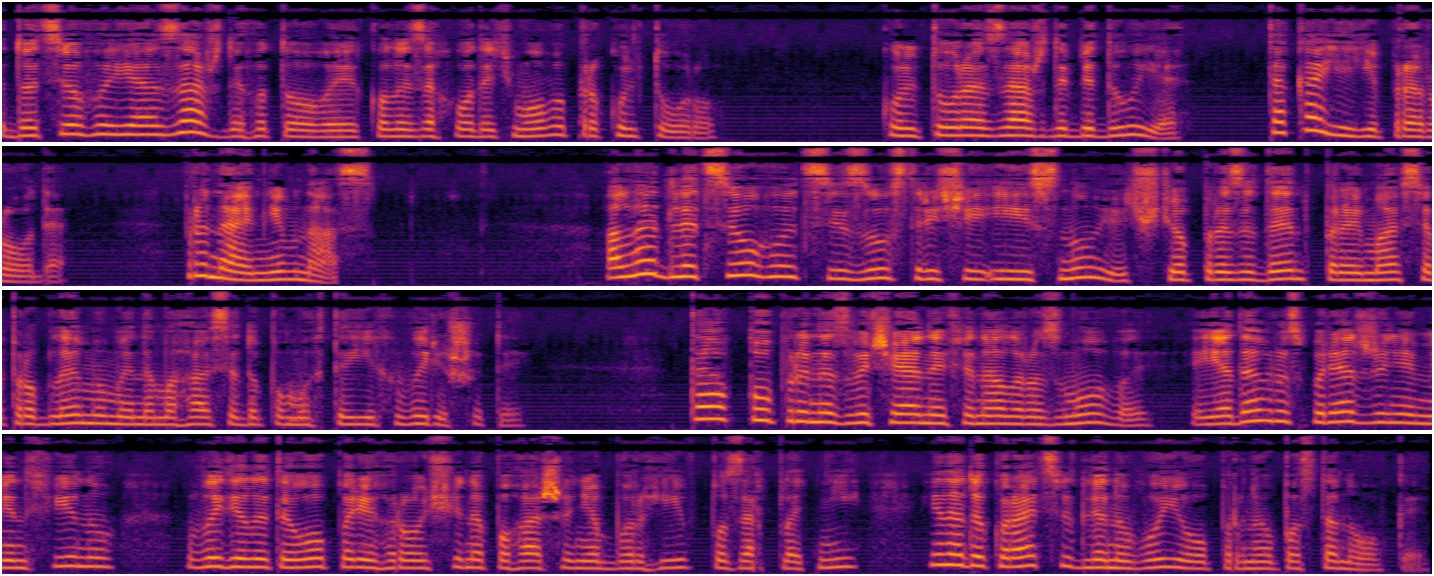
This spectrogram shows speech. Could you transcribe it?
До цього я завжди готовий, коли заходить мова про культуру. Культура завжди бідує, така її природа, принаймні в нас. Але для цього ці зустрічі і існують, щоб президент переймався проблемами і намагався допомогти їх вирішити. Та, попри незвичайний фінал розмови, я дав розпорядження Мінфіну виділити опері гроші на погашення боргів по зарплатні і на декорацію для нової оперної постановки.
